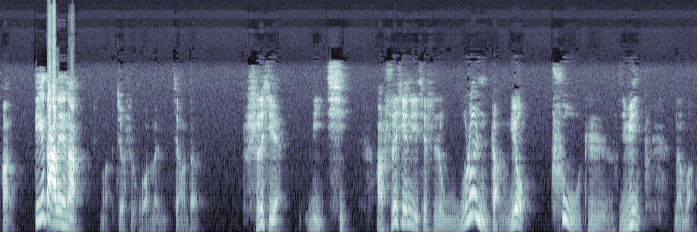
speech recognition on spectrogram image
啊。第一大类呢。啊，就是我们讲的实邪利气啊，实邪利气是无论长幼处之疾病。那么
